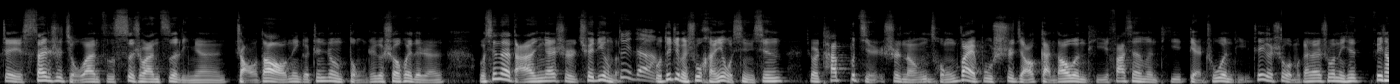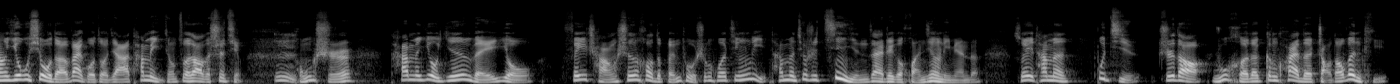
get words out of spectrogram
这三十九万字、四十万字里面找到那个真正懂这个社会的人。我现在答案应该是确定的，对的我对这本书很有信心，就是它不仅是能从外部视角感到问题、发现问题、点出问题，这个是我们刚才说那些非常优秀的外国作家他们已经做到的事情。嗯同时他们又因为有非常深厚的本土生活经历，他们就是浸淫在这个环境里面的，所以他们不仅知道如何的更快的找到问题，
